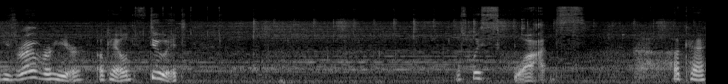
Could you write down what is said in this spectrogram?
He's right over here. Okay, let's do it. Let's play squads. Okay.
